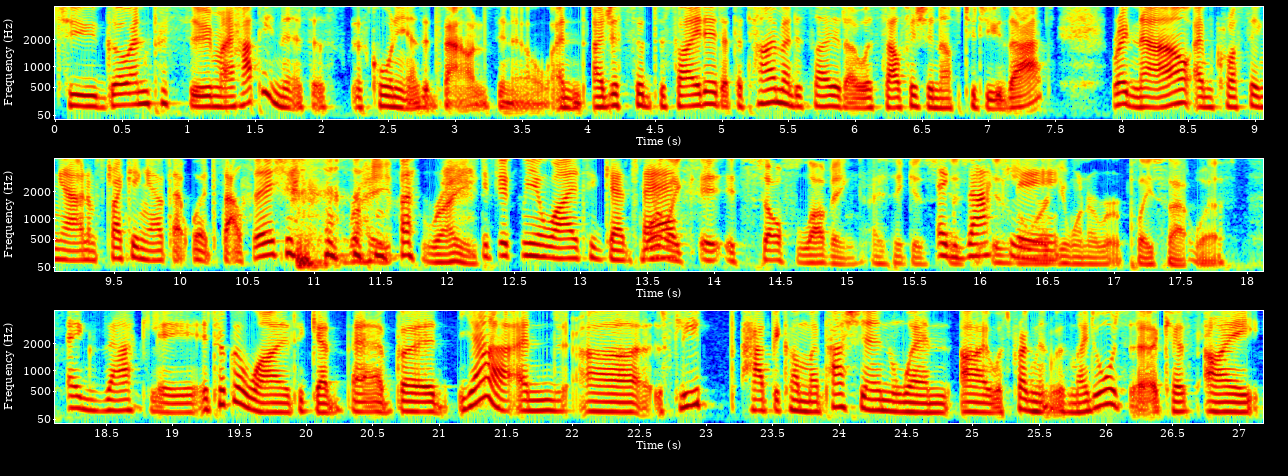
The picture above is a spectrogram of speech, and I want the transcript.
to go and pursue my happiness, as, as corny as it sounds, you know. And I just decided at the time, I decided I was selfish enough to do that. Right now, I'm crossing out, I'm striking out that word selfish. Right, right. It took me a while to get it's there. More like it, it's self loving, I think, is, exactly. Is, is the word you want to replace that with. Exactly. It took a while to get there, but yeah, and uh, sleep had become my passion when I was pregnant with my daughter because I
